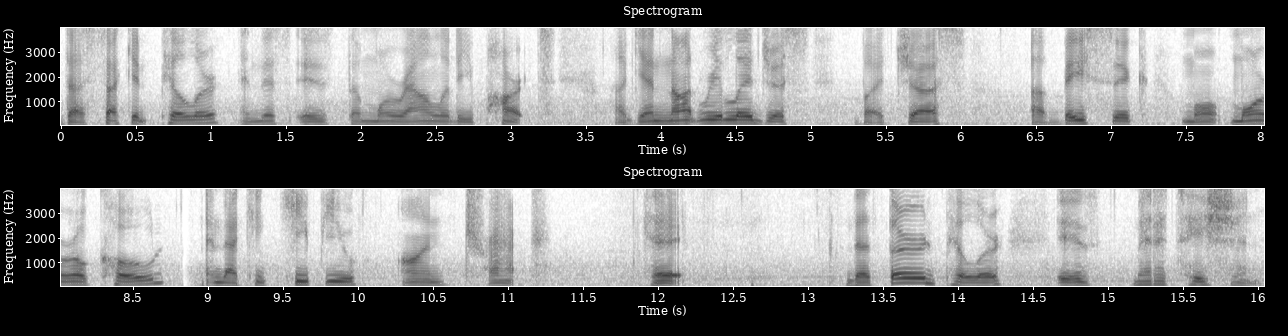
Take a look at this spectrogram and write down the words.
the second pillar and this is the morality part. Again, not religious, but just a basic moral code and that can keep you on track. Okay. The third pillar is meditation.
